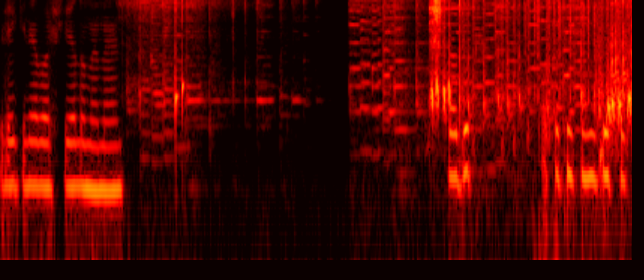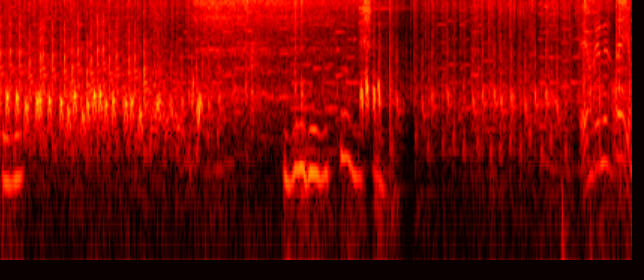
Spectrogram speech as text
Güne başlayalım hemen. Başladık. Patatesimizi de keselim. Bizim gözüküyor mu? Emrinizdeyim.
